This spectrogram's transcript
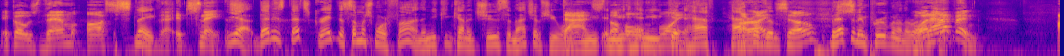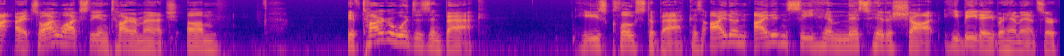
it goes them, us, Snake. that- It's snakes. Yeah, that is that's great. That's so much more fun. Then you can kind of choose the matchups you want. That's and you, and the you, whole and you point. get half half All right, of them. so? but that's an improvement on the what Cup. happened? I, all right, so I watched the entire match. Um, if Tiger Woods isn't back, he's close to back because I don't. I didn't see him miss hit a shot. He beat Abraham Ancer.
